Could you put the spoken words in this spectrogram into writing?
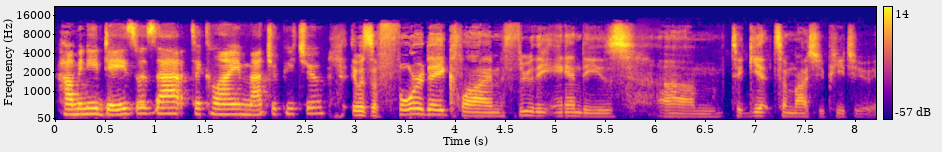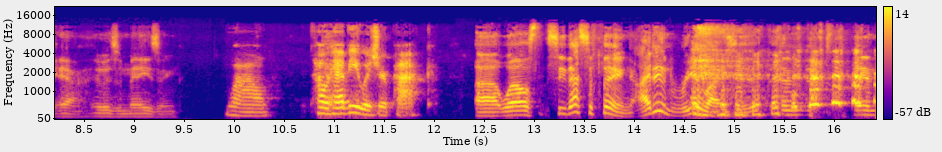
how many days was that to climb Machu Picchu? It was a four day climb through the Andes um, to get to Machu Picchu. Yeah, it was amazing. Wow. How yeah. heavy was your pack? Uh, well, see, that's the thing. I didn't realize it. And, and,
